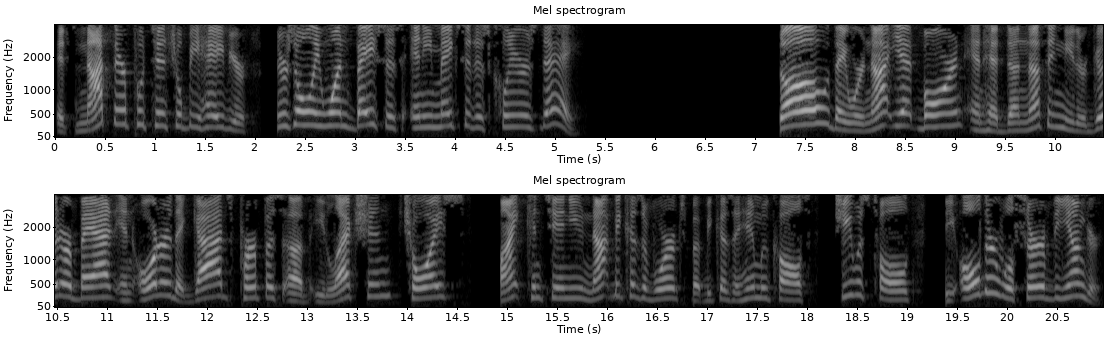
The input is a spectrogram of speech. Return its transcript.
It's not their potential behavior. There's only one basis, and he makes it as clear as day. Though they were not yet born and had done nothing, neither good or bad, in order that God's purpose of election, choice, might continue, not because of works, but because of him who calls, she was told, The older will serve the younger.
